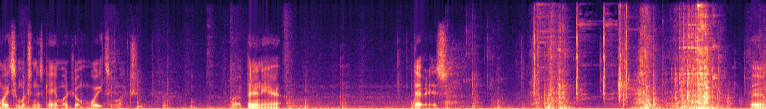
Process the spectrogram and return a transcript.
way too much in this game. I jump way too much. Right, I've been in here. There it is. Boom.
